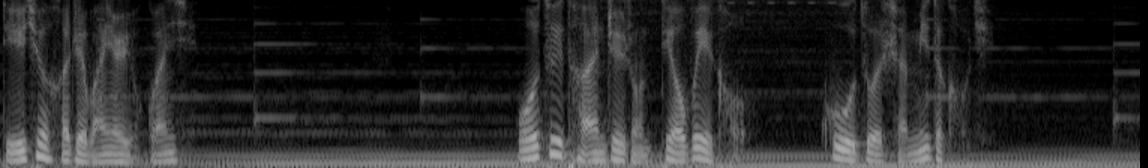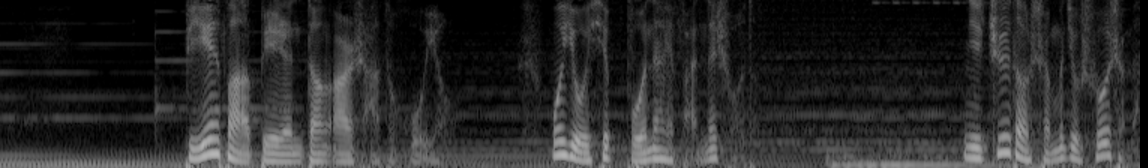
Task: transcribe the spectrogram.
的确和这玩意儿有关系。我最讨厌这种吊胃口、故作神秘的口气。”别把别人当二傻子忽悠，我有些不耐烦的说道。你知道什么就说什么，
